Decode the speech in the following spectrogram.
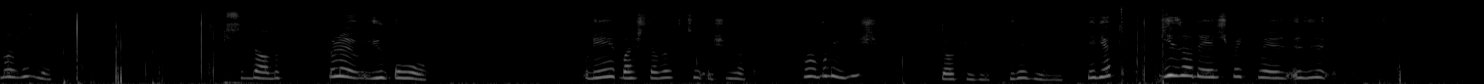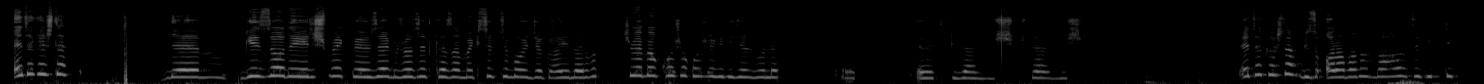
bunlar hız mı? İkisini de aldım. Böyle o. Bu neye başlamak için ışınlan. Bu, bu neymiş? 4 7. Giremiyor muyuz? Ne diyor? Gizli odaya erişmek ve özü... Evet arkadaşlar. Em, gizli odaya erişmek ve özel bir rozet kazanmak için tüm oyuncak ayıları var. Şimdi hemen koşa koşa gideceğiz böyle. Evet. Evet güzelmiş güzelmiş. Evet arkadaşlar biz arabadan daha hızlı gittik.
